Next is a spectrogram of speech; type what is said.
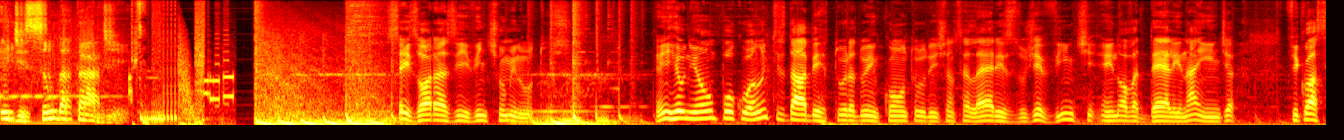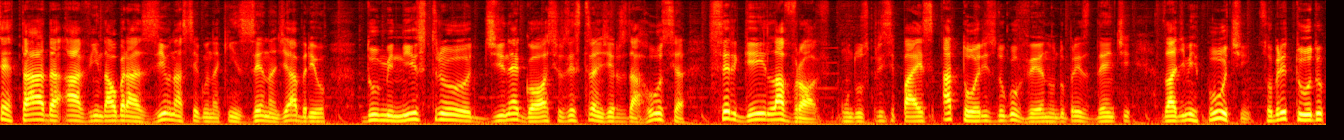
Edição da tarde. 6 horas e 21 minutos. Em reunião pouco antes da abertura do encontro de chanceleres do G20 em Nova Delhi, na Índia, ficou acertada a vinda ao Brasil na segunda quinzena de abril do ministro de Negócios Estrangeiros da Rússia, Sergei Lavrov, um dos principais atores do governo do presidente Vladimir Putin, sobretudo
